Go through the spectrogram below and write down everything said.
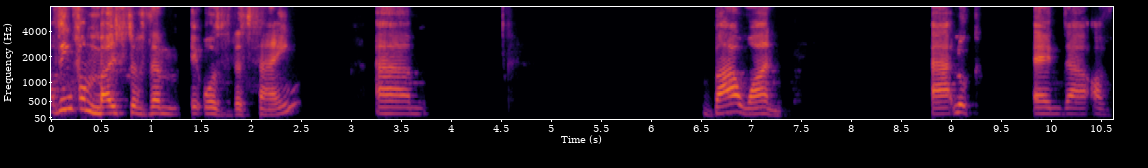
I think for most of them, it was the same. Um, bar one, uh, look, and uh, I've,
